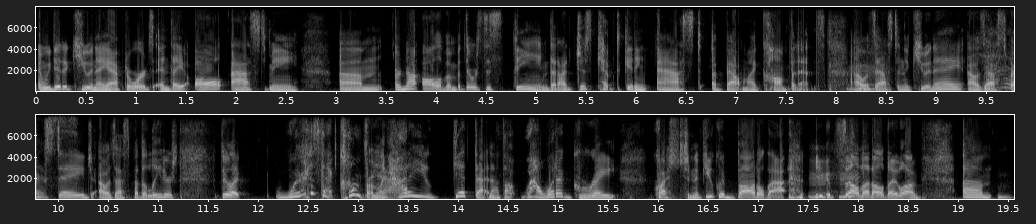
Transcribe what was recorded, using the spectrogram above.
And we did a Q&A afterwards, and they all asked me, um, or not all of them, but there was this theme that I just kept getting asked about my confidence. Mm. I was asked in the Q&A. I was yes. asked backstage. I was asked by the leaders. They're like, where does that come from? Yeah. Like, how do you get that? And I thought, wow, what a great question. If you could bottle that, mm-hmm. you could sell mm-hmm. that all day long. Um,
